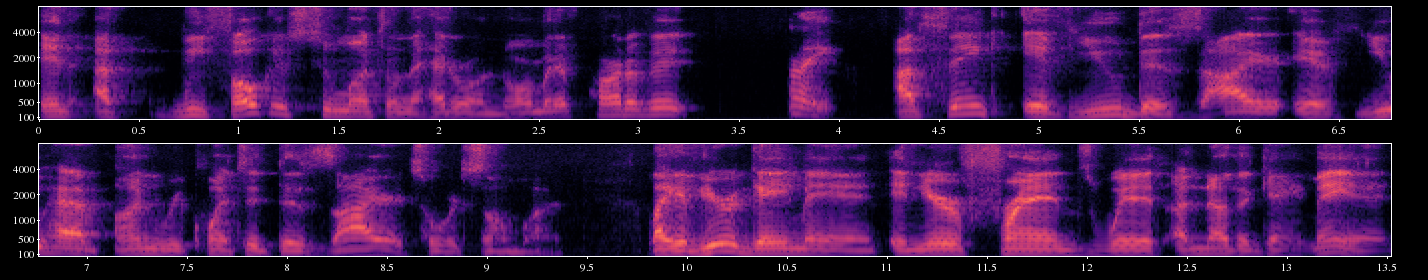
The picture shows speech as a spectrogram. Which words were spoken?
and I, we focus too much on the heteronormative part of it. right. I think if you desire, if you have unrequited desire towards someone, like if you're a gay man and you're friends with another gay man,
